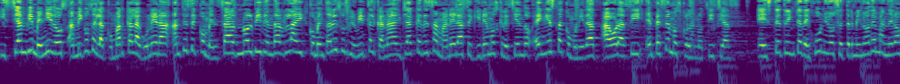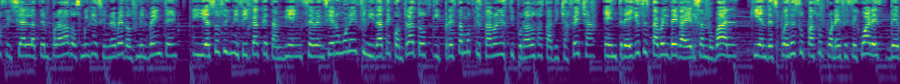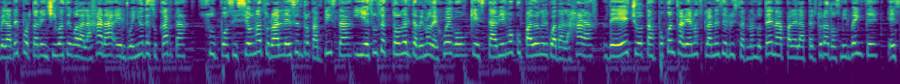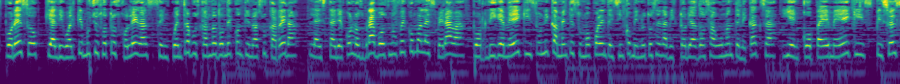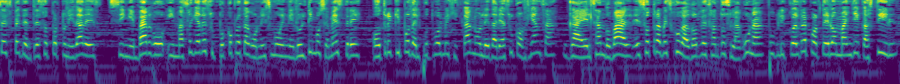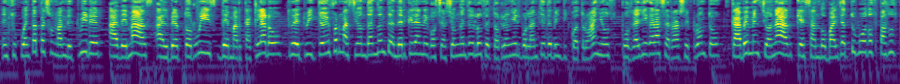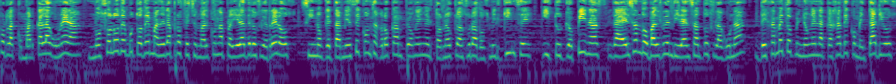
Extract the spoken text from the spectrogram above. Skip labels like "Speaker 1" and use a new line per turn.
y sean bienvenidos amigos de la comarca lagunera. Antes de comenzar no olviden dar like, comentar y suscribirte al canal ya que de esa manera seguiremos creciendo en esta comunidad. Ahora sí, empecemos con las noticias. Este 30 de junio se terminó de manera oficial la temporada 2019-2020 y eso significa que también se vencieron una infinidad de contratos y préstamos que estaban estipulados hasta dicha fecha. Entre ellos estaba el de Gael Sandoval, quien después de su paso por FC Juárez deberá reportar en Chivas de Guadalajara el dueño de su carta. Su posición natural es centrocampista y es un sector del terreno de juego que está bien ocupado en el Guadalajara. De hecho, tampoco entraría en los planes de Luis Fernando Tena para la apertura 2020. Es por eso que al igual que muchos otros colegas, se encuentra buscando dónde continuar su carrera. La estaría con los Bravos no fue como la esperaba. Por Liga MX únicamente sumó 45 minutos en la victoria 2 a 1 ante Necaxa y en Copa MX pisó el césped en tres oportunidades. Sin embargo, y más allá de su poco protagonismo en el último semestre, otro equipo del fútbol mexicano le daría su confianza. Gael Sandoval es otra vez jugador de Santos Laguna, publicó el reportero Manje Castil en su cuenta personal de Twitter. Además, Alberto Ruiz de Mar Claro retuiteó información dando a entender que la negociación entre los de Torreón y el volante de 24 años podrá llegar a cerrarse pronto. Cabe mencionar que Sandoval ya tuvo dos pasos por la comarca lagunera, no solo debutó de manera profesional con la playera de los guerreros, sino que también se consagró campeón en el torneo clausura 2015. ¿Y tú qué opinas? ¿Gael Sandoval rendirá en Santos Laguna? Déjame tu opinión en la caja de comentarios.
